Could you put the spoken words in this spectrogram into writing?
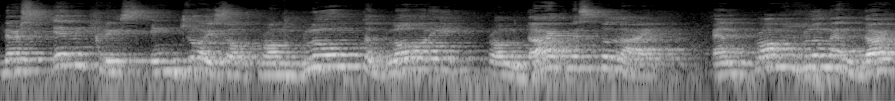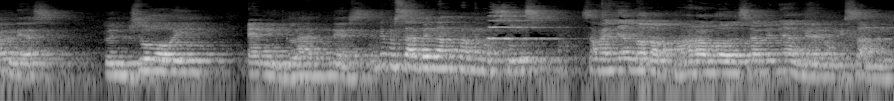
There's increase in joy. So from gloom to glory, from darkness to light, and from gloom and darkness to joy and gladness. Hindi ba sabi ng Panginoon sa kanyang mga parable, sabi niya, merong isang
